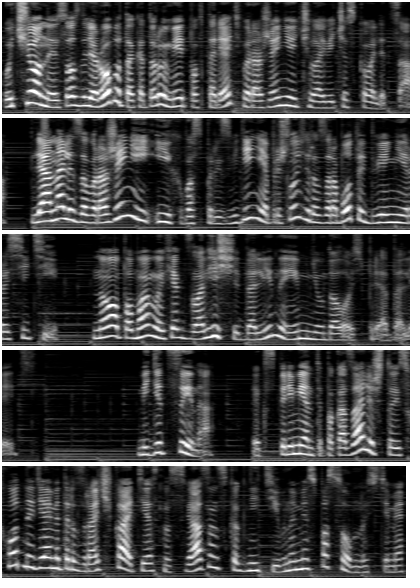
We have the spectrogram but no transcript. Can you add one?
Ученые создали робота, который умеет повторять выражения человеческого лица. Для анализа выражений и их воспроизведения пришлось разработать две нейросети, но, по-моему, эффект зловещей долины им не удалось преодолеть. Медицина. Эксперименты показали, что исходный диаметр зрачка тесно связан с когнитивными способностями,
